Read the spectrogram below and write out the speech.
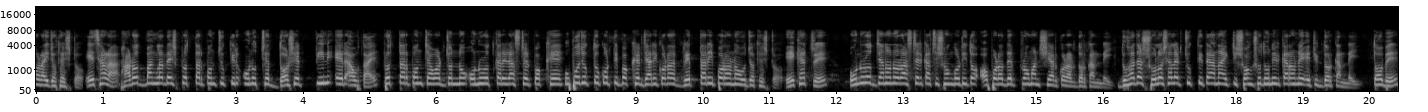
করাই যথেষ্ট। এছাড়া ভারত বাংলাদেশ প্রত্যর্পণ চুক্তির অনুচ্ছেদ দশের তিন এর আওতায় প্রত্যর্পণ চাওয়ার জন্য অনুরোধকারী রাষ্ট্রের পক্ষে উপযুক্ত কর্তৃপক্ষের জারি করা গ্রেপ্তারি পরানো যথেষ্ট। এক্ষেত্রে অনুরোধ জানানো রাষ্ট্রের কাছে সংগঠিত অপরাধের প্রমাণ শেয়ার করার দরকার নেই। দু হাজার ষোলো সালের চুক্তিতে আনা একটি সংশোধনীর কারণে এটির দরকার নেই। তবে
